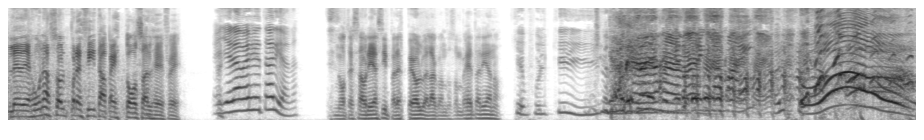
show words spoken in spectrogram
Le dejó una sorpresita apestosa al jefe. Ella era vegetariana. No te sabría decir, pero es peor, ¿verdad? Cuando son vegetarianos. Qué porquería. No maíz. ¡Oh!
